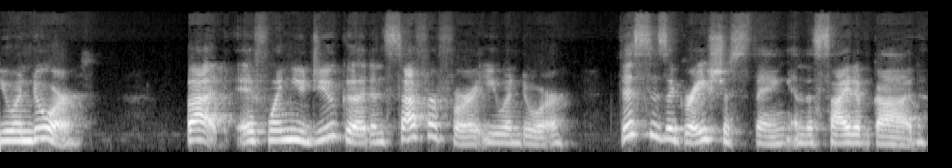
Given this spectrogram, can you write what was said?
you endure. But if when you do good and suffer for it, you endure, this is a gracious thing in the sight of God.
